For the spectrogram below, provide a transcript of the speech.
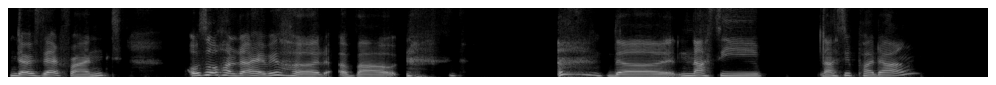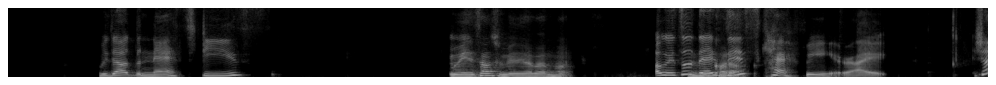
there's that front. Also, Honda, have you heard about the nasi nasi padang without the nasties? I mean, it sounds familiar, but I'm not. Okay, so there's up. this cafe, right? Should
